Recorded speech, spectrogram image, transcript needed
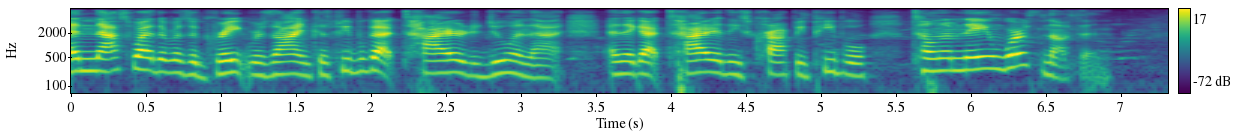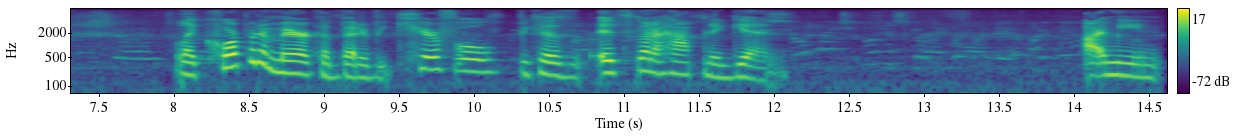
And that's why there was a great resign because people got tired of doing that. And they got tired of these crappy people telling them they ain't worth nothing. Like corporate America better be careful because it's going to happen again. I mean,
